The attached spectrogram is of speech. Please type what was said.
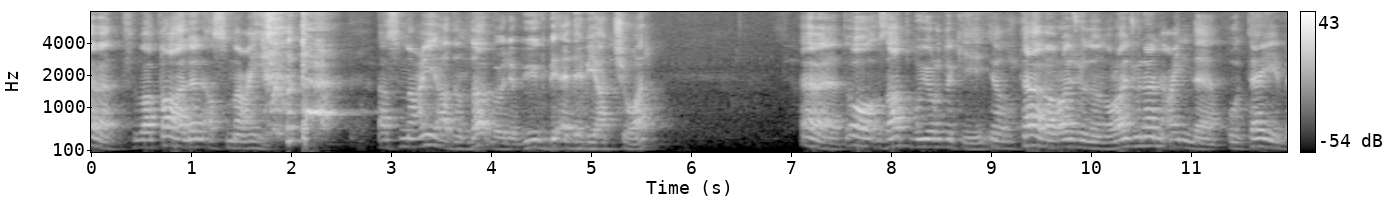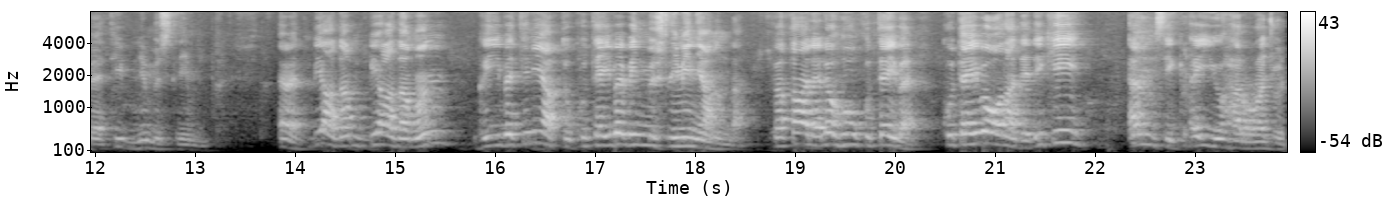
Evet. Ve kâlel Asma'i. Asma'i adında böyle büyük bir edebiyatçı var. Evet, o zat buyurdu ki İğtâbe raculun raculen inde Kuteybe ibni Müslim. Evet, bir adam bir adamın gıybetini yaptı Kuteybe bin Müslim'in yanında. Fekâle lehu Kuteybe. Kuteybe ona dedi ki Emsik eyyuhar racul.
